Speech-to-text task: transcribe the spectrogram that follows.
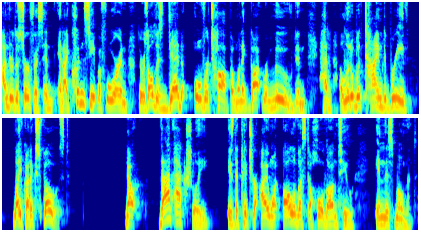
under the surface. And, and I couldn't see it before. And there was all this dead over top. But when it got removed and had a little bit time to breathe, life got exposed. Now, that actually is the picture I want all of us to hold on to in this moment.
